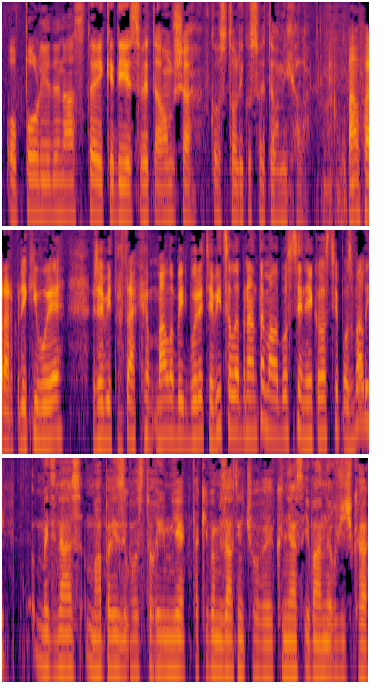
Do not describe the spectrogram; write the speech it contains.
o pol jedenástej, kedy je Sveta Omša v kostolíku svätého Michala. Pán Farár prikyvuje, že by to tak malo byť. Budete vy celebrantom, alebo ste niekoho ste pozvali? Medzi nás má prísť host, ktorým je taký veľmi zácný človek, kňaz Ivan Ružička,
